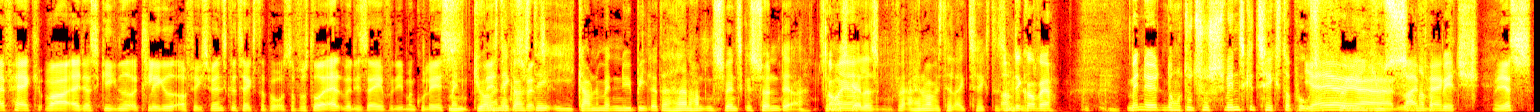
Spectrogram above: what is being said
lifehack var, at jeg gik ned og klikkede og fik svenske tekster på, og så forstod jeg alt, hvad de sagde, fordi man kunne læse Men gjorde han ikke også svensk. det i Gamle Mænd Nye Biler? Der havde han ham den svenske søn der, som Nå, var ja. skaldet. Han var vist heller ikke tekstet. Om det kan godt være. Men øh, når du tog svenske tekster på, Ja, ja, selvfølgelig, ja, you son of a lifehack. bitch. Yes.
